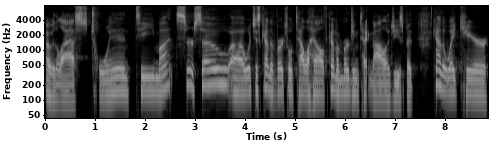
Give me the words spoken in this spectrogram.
over the last 20 months or so, uh, which is kind of the virtual telehealth, kind of emerging technologies, but kind of the way care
